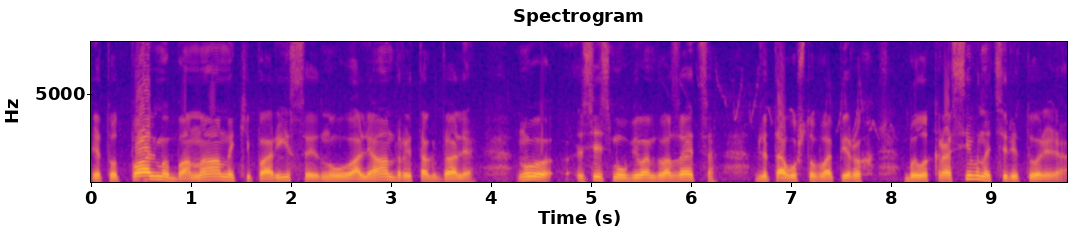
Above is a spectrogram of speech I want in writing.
Это вот пальмы, бананы, кипарисы, ну, олеандры и так далее. Ну, здесь мы убиваем два зайца – для того, чтобы, во-первых, было красиво на территории,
